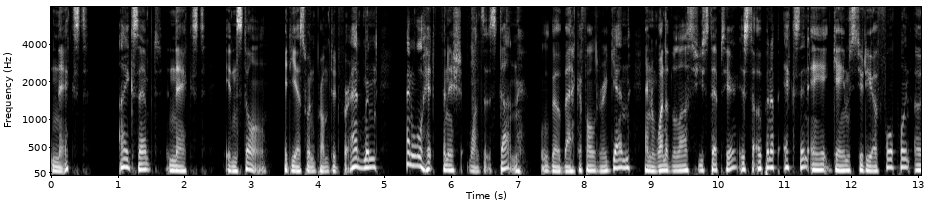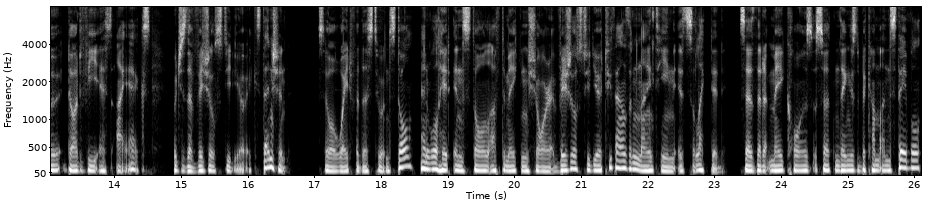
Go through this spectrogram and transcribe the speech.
Next, I accept, next, install. Hit yes when prompted for admin, and we'll hit finish once it's done. We'll go back a folder again, and one of the last few steps here is to open up XNA Game Studio 4.0.vsix, which is a Visual Studio extension. So we'll wait for this to install, and we'll hit install after making sure Visual Studio 2019 is selected says that it may cause certain things to become unstable,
